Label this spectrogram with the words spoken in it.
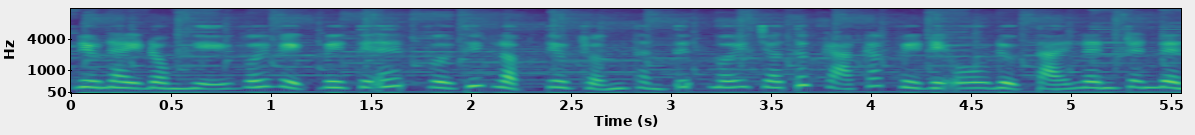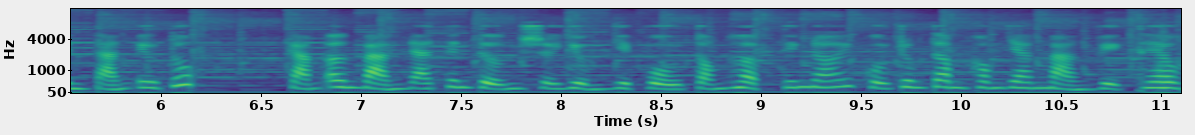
Điều này đồng nghĩa với việc BTS vừa thiết lập tiêu chuẩn thành tích mới cho tất cả các video được tải lên trên nền tảng YouTube. Cảm ơn bạn đã tin tưởng sử dụng dịch vụ tổng hợp tiếng nói của Trung tâm Không gian mạng Việt theo.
